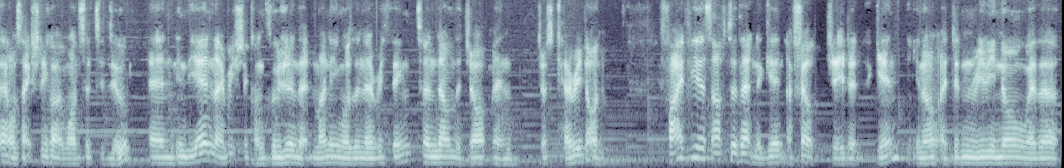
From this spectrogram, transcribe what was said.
that was actually what I wanted to do. And in the end, I reached the conclusion that money wasn't everything, turned down the job and just carried on five years after that, and again, I felt jaded again. You know, I didn't really know whether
